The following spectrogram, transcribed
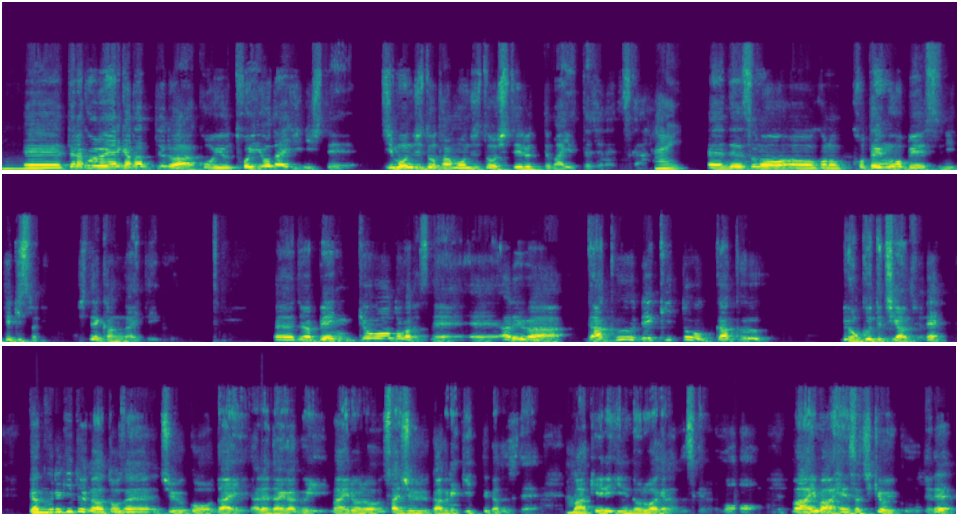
うん、えー、寺子のやり方っていうのは、こういう問いを大事にして、自問自答、多問自答しているって前言ったじゃないですか。はい。えー、で、その、この古典をベースにテキストにして考えていく。えー、じゃあ勉強とかですね、えー、あるいは学歴と学力って違うんですよね。学歴というのは当然中高大、あるいは大学院、まあいろいろ最終学歴っていう形で、まあ経歴に乗るわけなんですけれども、まあ今は偏差値教育でね、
